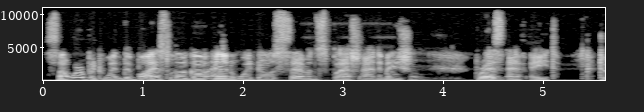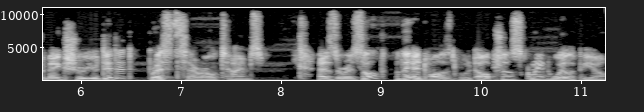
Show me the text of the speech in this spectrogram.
Somewhere between the BIOS logo and Windows 7 splash animation, press F8. To make sure you did it, press several times. As a result, the Advanced Boot Options screen will appear.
